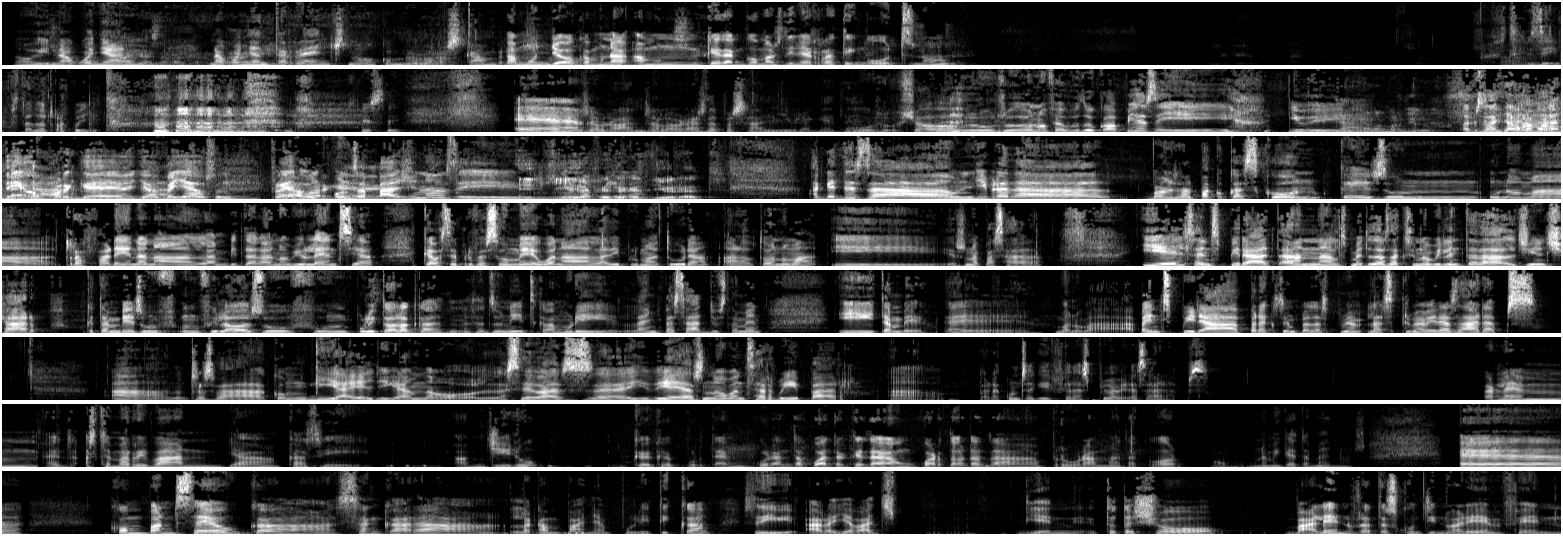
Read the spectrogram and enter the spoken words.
No? I anar guanyant, anar guanyant terrenys, no? Com lo de les cambres. En un no? lloc, amb una, amb un... Sí. queden com els diners retinguts, no? Sí, sí, està tot recollit. sí, sí. Eh, Ens, haurà, ens l'hauràs de passar el llibre aquest, eh? Us, això us, us ho dono, feu fotocòpies i, i I dic. tant. Exacte, repartiu, I perquè i ja veieu, són ple de perquè- 11 pàgines i... I i qui ha fet aquest llibret? Aquest és uh, un llibre de... Bueno, és el Paco Cascón, que és un, un home referent en l'àmbit de la no violència, que va ser professor meu en la diplomatura a l'Autònoma i és una passada. I ell s'ha inspirat en els mètodes d'acció no violenta del Gene Sharp, que també és un, un filòsof, un politòleg sí. als Estats Units, que va morir l'any passat, justament, i també eh, bueno, va, va inspirar, per exemple, les, prim les primaveres àrabs, uh, doncs es va com guiar ell, diguem, no? les seves uh, idees no van servir per, uh, per aconseguir fer les primaveres àrabs. Parlem, eh, estem arribant ja quasi amb giro, que, que portem 44, queda un quart d'hora de programa, d'acord? Una miqueta menys. Eh, com penseu que s'encara la campanya política? És a dir, ara ja vaig dient tot això, vale, nosaltres continuarem fent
